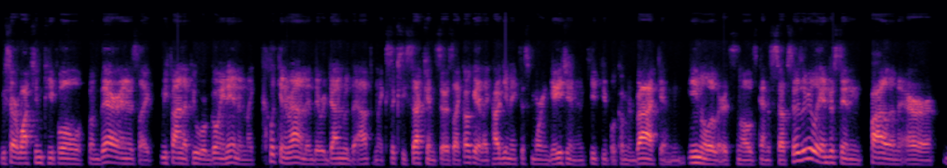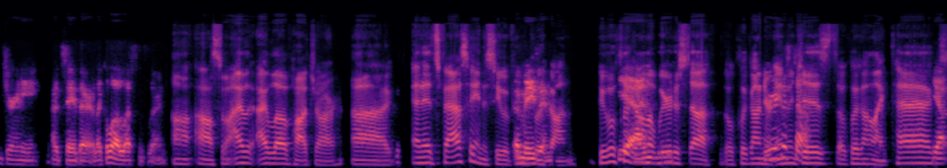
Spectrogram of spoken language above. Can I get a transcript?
we started watching people from there. And it's like, we found that people were going in and like clicking around and they were done with the app in like 60 seconds. So it's like, okay, like how do you make this more engaging and keep people coming back and email alerts and all this kind of stuff. So it was a really interesting trial and error journey, I'd say there, like a lot of lessons learned. Uh, awesome. I, I love Hotjar. Uh, and it's fascinating to see what people Amazing. click on. People click yeah, on the weirdest stuff. They'll click on your images. Stuff. They'll click on like tags. Yeah,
